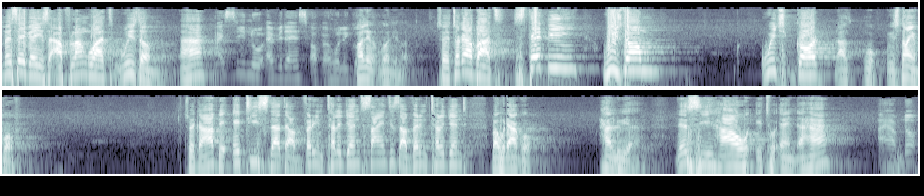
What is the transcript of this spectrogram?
Message is a flung what? Wisdom. Uh huh. I see no evidence of a holy God. Holy, holy God. So you're talking about steady wisdom, which God has, oh, is not involved. So you can have the atheists that are very intelligent, scientists are very intelligent, but without God. Hallelujah. Let's see how it will end. Uh huh. I have not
